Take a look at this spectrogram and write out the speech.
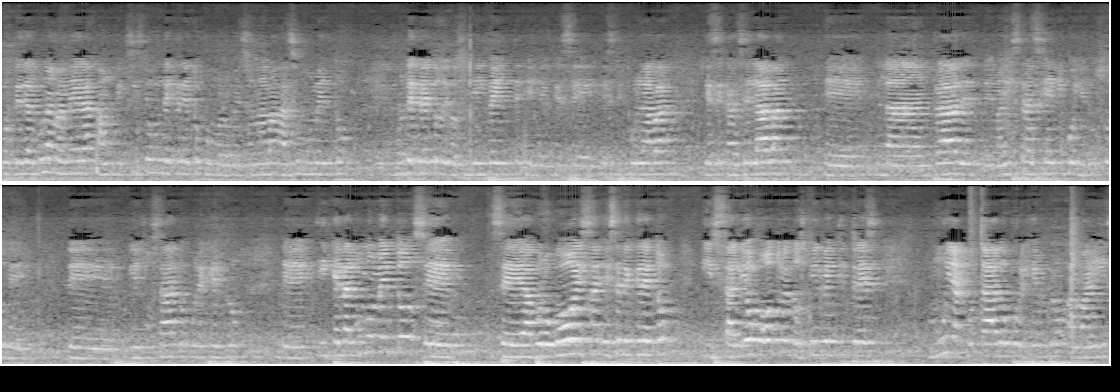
porque de alguna manera, aunque existe un decreto, como lo mencionaba hace un momento, un decreto de 2020 en el que se estipulaba que se cancelaban eh, la entrada de, maíz transgénico y el uso de, glifosato, por ejemplo, eh, y que en algún momento se, se abrogó ese decreto y salió otro en 2023 muy acotado, por ejemplo, a maíz,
